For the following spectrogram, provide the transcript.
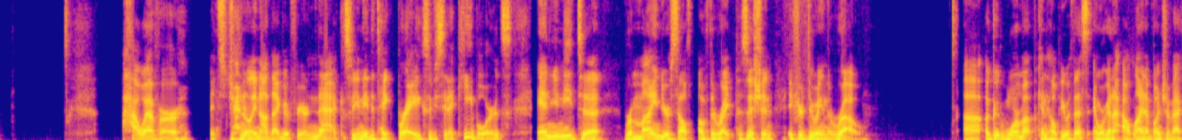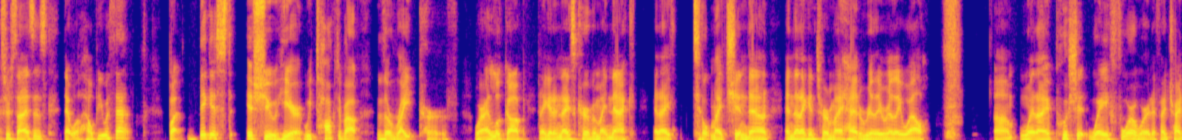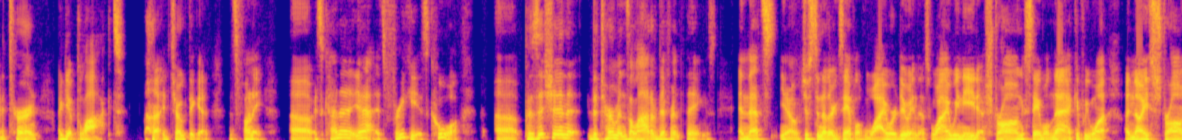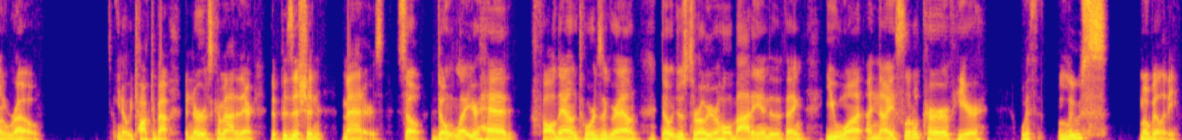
However, it's generally not that good for your neck. So you need to take breaks if you sit at keyboards and you need to remind yourself of the right position if you're doing the row. Uh, a good warm-up can help you with this, and we're going to outline a bunch of exercises that will help you with that. But biggest issue here, we talked about the right curve, where I look up and I get a nice curve in my neck, and I tilt my chin down, and then I can turn my head really, really well. Um, when I push it way forward, if I try to turn, I get blocked. I choked again. It's funny. Uh, it's kind of, yeah, it's freaky. It's cool. Uh, position determines a lot of different things. And that's, you know, just another example of why we're doing this, why we need a strong, stable neck if we want a nice, strong row. You know, we talked about the nerves come out of there. The position matters. So don't let your head fall down towards the ground. Don't just throw your whole body into the thing. You want a nice little curve here with loose mobility.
